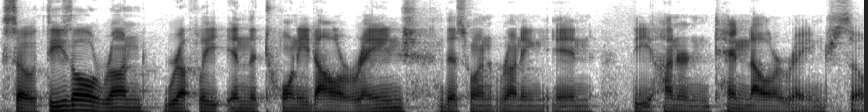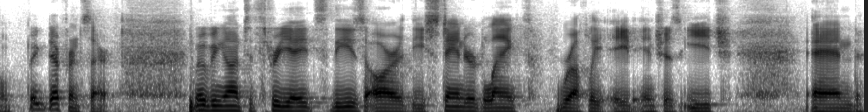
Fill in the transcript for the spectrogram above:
So these all run roughly in the $20 range. This one running in the $110 range. So big difference there. Moving on to 3 8 these are the standard length, roughly 8 inches each. And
